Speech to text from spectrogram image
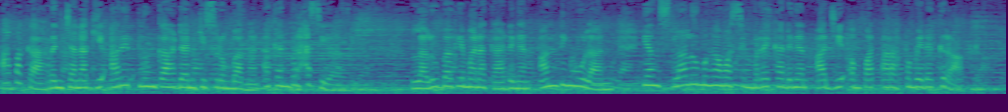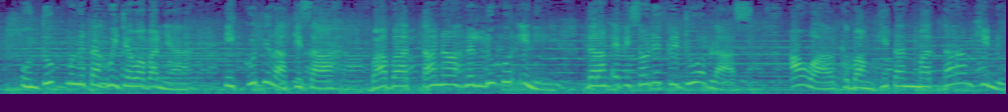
apakah rencana Ki Arit Lungkah dan Ki Surembangan akan berhasil? Lalu bagaimanakah dengan Anting Wulan yang selalu mengawasi mereka dengan aji empat arah pembeda gerak? Untuk mengetahui jawabannya, ikutilah kisah Babat Tanah Leluhur ini dalam episode ke-12, Awal Kebangkitan Mataram Hindu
